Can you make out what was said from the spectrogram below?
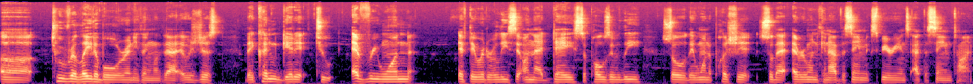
uh too relatable or anything like that. It was just they couldn't get it to everyone if they were to release it on that day supposedly so they want to push it so that everyone can have the same experience at the same time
